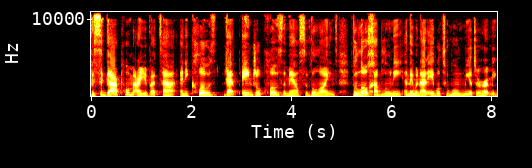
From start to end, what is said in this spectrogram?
V'sagar pum aryavata, and he closed, that angel closed the mouths of the lions. V'lo chabluni, and they were not able to wound me or to hurt me.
